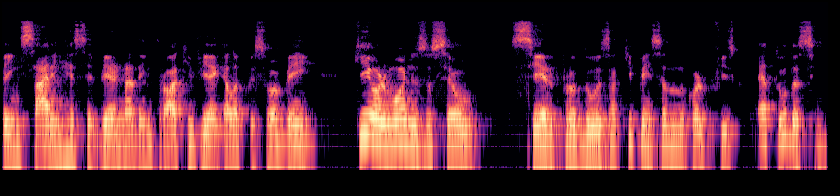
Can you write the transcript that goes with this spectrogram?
pensar em receber nada em troca e ver aquela pessoa bem, que hormônios o seu ser produz? Aqui pensando no corpo físico, é tudo assim.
